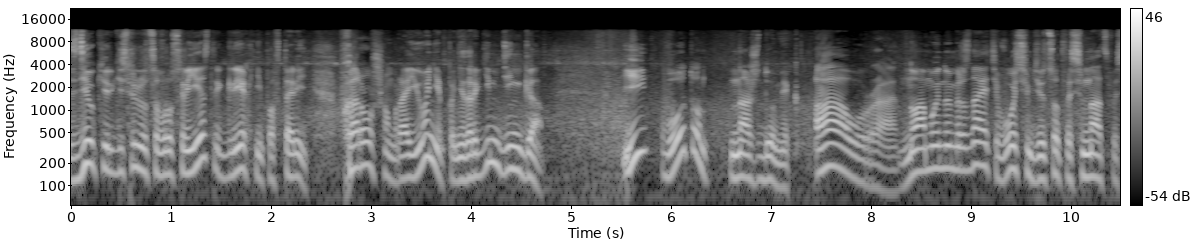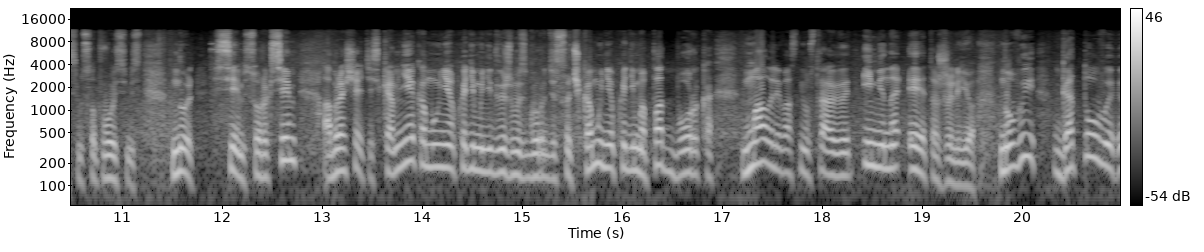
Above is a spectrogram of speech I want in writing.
Сделки регистрируются в Росреестре, грех не повторить. В хорошем районе по недорогим деньгам. И вот он, наш домик, Аура. Ну а мой номер знаете, 8 918 880 0747. Обращайтесь ко мне, кому необходима недвижимость в городе Сочи, кому необходима подборка. Мало ли вас не устраивает именно это жилье. Но вы готовы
